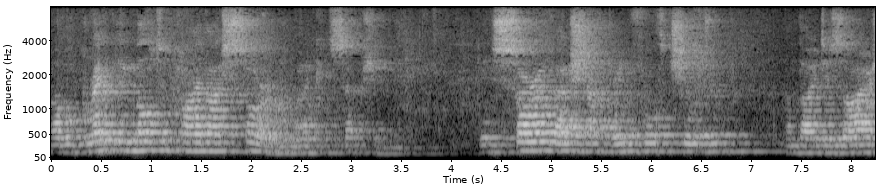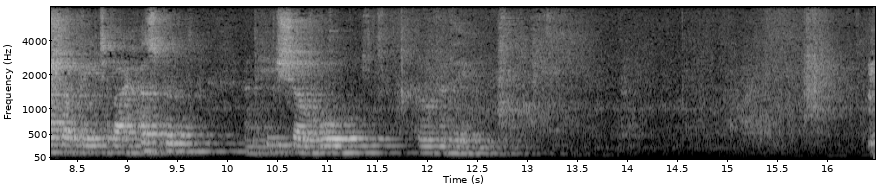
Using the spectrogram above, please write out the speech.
I will greatly multiply thy sorrow and thy conception. In sorrow thou shalt bring forth children, and thy desire shall be to thy husband, and he shall rule over thee.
